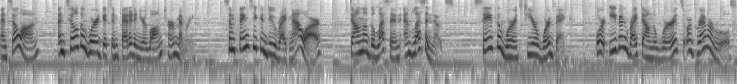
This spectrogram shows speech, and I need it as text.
and so on, until the word gets embedded in your long-term memory. Some things you can do right now are download the lesson and lesson notes, save the words to your word bank, or even write down the words or grammar rules.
